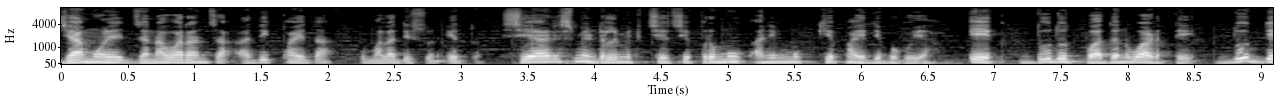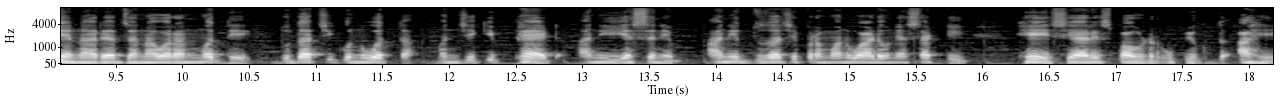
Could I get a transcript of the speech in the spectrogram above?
ज्यामुळे जनावरांचा अधिक फायदा तुम्हाला दिसून येतो. सीआरएस मिनरल मिक्सरचे प्रमुख आणि मुख्य फायदे बघूया. एक दूध उत्पादन वाढते. दूध देणाऱ्या जनावरांमध्ये दुधाची गुणवत्ता म्हणजे की फॅट आणि यसनेप आणि दुधाचे प्रमाण वाढवण्यासाठी हे सीआरएस पावडर उपयुक्त आहे.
